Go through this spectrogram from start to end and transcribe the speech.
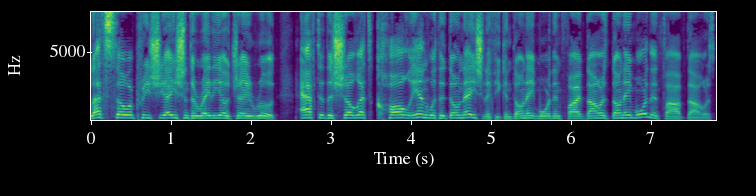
Let's show appreciation to Radio J Root. After the show, let's call in with a donation. If you can donate more than $5, donate more than $5.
